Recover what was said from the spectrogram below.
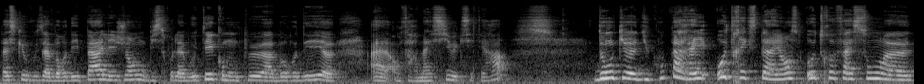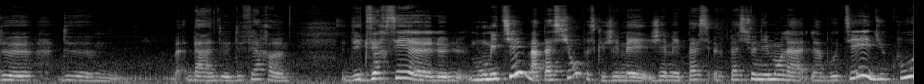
parce que vous abordez pas les gens au bistrot de la beauté comme on peut aborder en pharmacie, etc. Donc du coup pareil, autre expérience, autre façon bah, bah, de, faire euh, d'exercer euh, mon métier, ma passion, parce que j'aimais, euh, passionnément la, beauté. Et du coup,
